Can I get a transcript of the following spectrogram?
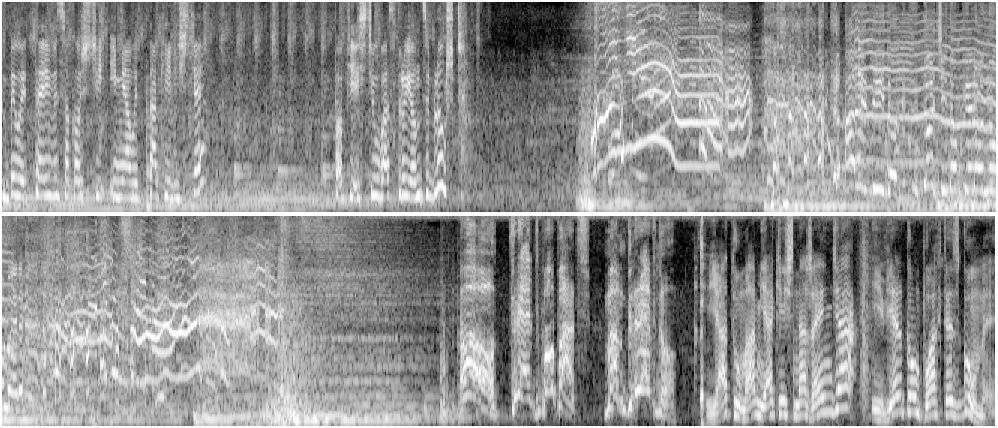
Były tej wysokości i miały takie liście? Popieścił was trujący bluszcz. O nie! Ale widok! To ci dopiero numer! O, Trent, popatrz! Mam drewno! Ja tu mam jakieś narzędzia i wielką płachtę z gumy.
